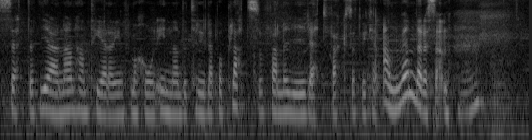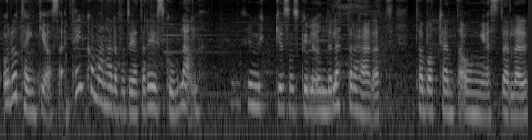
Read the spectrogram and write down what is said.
sättet hjärnan hanterar information innan det trillar på plats och faller i rätt fack så att vi kan använda det sen. Mm. Och då tänker jag så här, tänk om man hade fått veta det i skolan. Hur mycket som skulle underlätta det här att ta bort tentaångest eller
